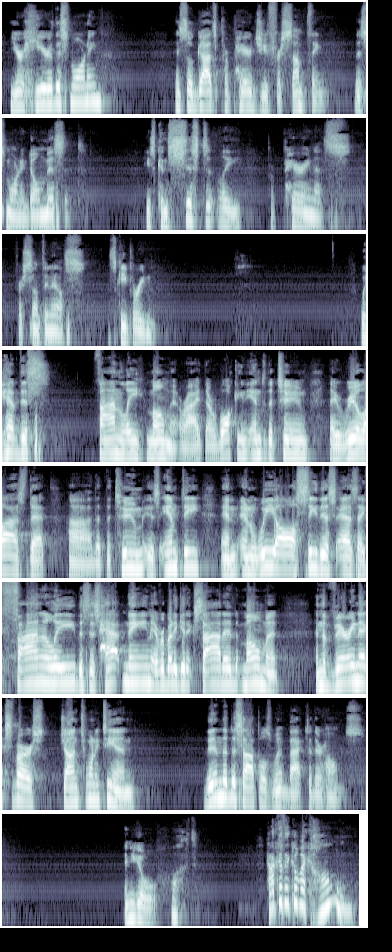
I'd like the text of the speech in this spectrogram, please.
You're here this morning, and so God's prepared you for something this morning. Don't miss it. He's consistently preparing us for something else. Let's keep reading. We have this finally moment, right? They're walking into the tomb. They realize that uh, that the tomb is empty, and and we all see this as a finally this is happening. Everybody get excited moment. And the very next verse, John twenty ten, then the disciples went back to their homes. And you go, what? How could they go back home?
